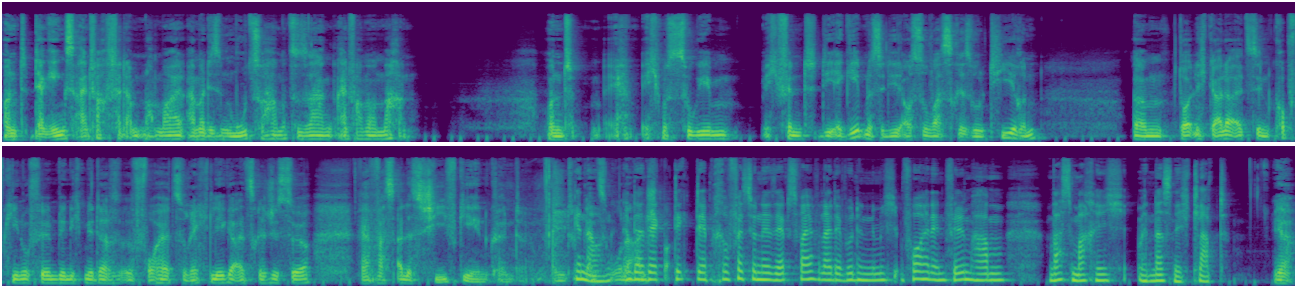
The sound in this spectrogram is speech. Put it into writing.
Und da ging es einfach verdammt nochmal, einmal diesen Mut zu haben und zu sagen, einfach mal machen. Und ich muss zugeben, ich finde die Ergebnisse, die aus sowas resultieren, ähm, deutlich geiler als den Kopfkinofilm, den ich mir da äh, vorher zurechtlege als Regisseur, was alles schief gehen könnte. Und genau, der, der, der professionelle Selbstzweifler, der würde nämlich vorher den Film haben, was mache ich, wenn das nicht klappt? Ja.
